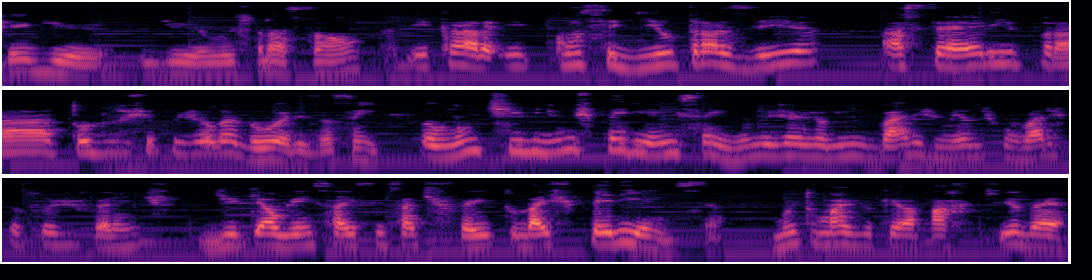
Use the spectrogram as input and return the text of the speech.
cheio de, de ilustração. E, cara, e conseguiu trazer a série para todos os tipos de jogadores. Assim, eu não tive nenhuma experiência ainda, já joguei em vários meses com várias pessoas diferentes, de que alguém saísse insatisfeito da experiência. Muito mais do que a partida é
